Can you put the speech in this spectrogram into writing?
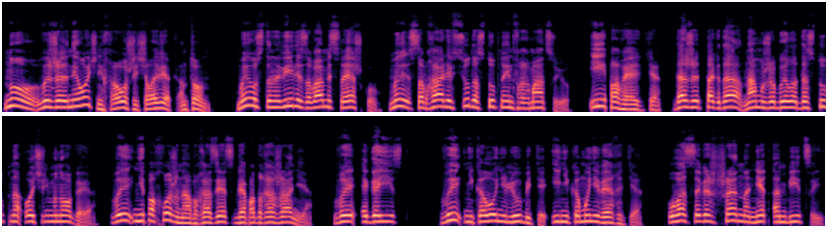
«Ну, вы же не очень хороший человек, Антон. Мы установили за вами слежку. Мы собрали всю доступную информацию. И поверьте, даже тогда нам уже было доступно очень многое. Вы не похожи на образец для подражания. Вы эгоист. Вы никого не любите и никому не верите. У вас совершенно нет амбиций.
